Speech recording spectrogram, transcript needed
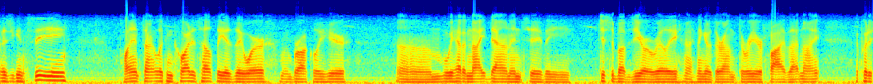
as you can see, plants aren't looking quite as healthy as they were. My broccoli here. Um, we had a night down into the just above zero really. I think it was around three or five that night. I put a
